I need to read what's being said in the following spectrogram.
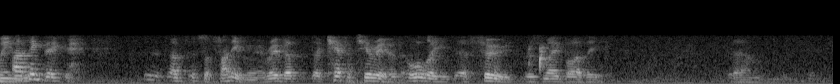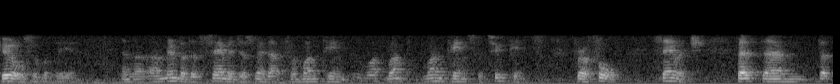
mean, I think the, it's a funny memory, but the cafeteria, all the uh, food was made by the um, girls that were there. And I I remember the sandwiches went up from one, pen, one, one, pence to two pence for a full sandwich. But um, but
